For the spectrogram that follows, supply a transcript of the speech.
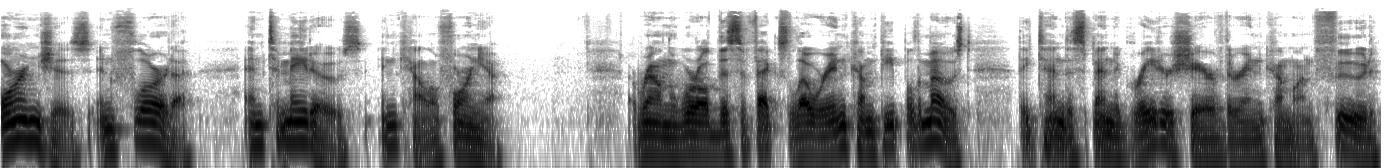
oranges in Florida, and tomatoes in California. Around the world, this affects lower income people the most. They tend to spend a greater share of their income on food.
